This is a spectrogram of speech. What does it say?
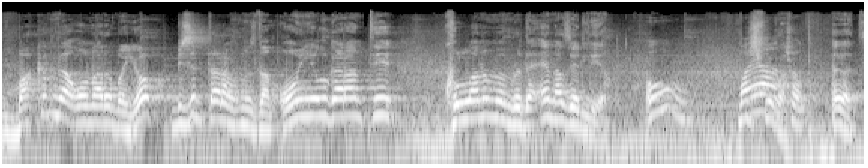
bakım ve onarımı yok. Bizim tarafımızdan 10 yıl garanti, kullanım ömrü de en az 50 yıl. Oo, bayağı çok. Evet.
